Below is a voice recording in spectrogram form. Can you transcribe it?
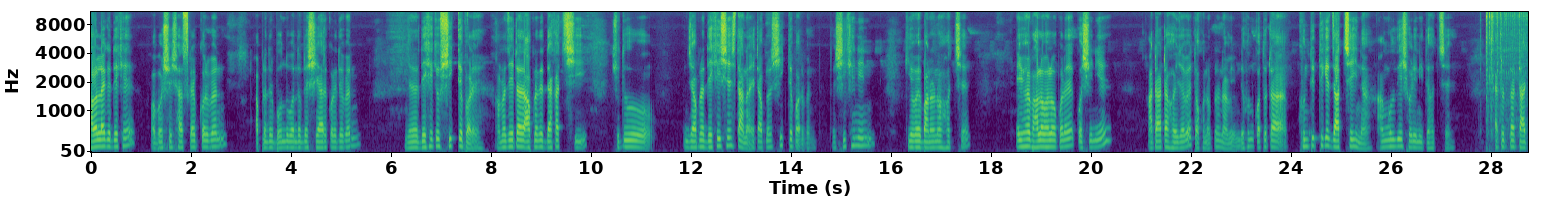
ভালো লাগে দেখে, অবশ্যই সাবস্ক্রাইব করবেন, আপনাদের বন্ধু বান্ধবদের শেয়ার করে দেবেন, যেন দেখে কেউ শিখতে পারে। আমরা যে এটা আপনাদের দেখাচ্ছি, শুধু যে আপনারা দেখেই শেষ তা না, এটা আপনারা শিখতে পারবেন। তো শিখে নিন, কীভাবে বানানো হচ্ছে। এইভাবে ভালো ভালো করে কষিয়ে নিয়ে আটা আটা হয়ে যাবে, তখন আপনারা নামিয়ে দেখুন কতটা খুন্তির থেকে যাচ্ছেই না আঙ্গুল দিয়ে সরিয়ে নিতে হচ্ছে। এতটা টাইট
